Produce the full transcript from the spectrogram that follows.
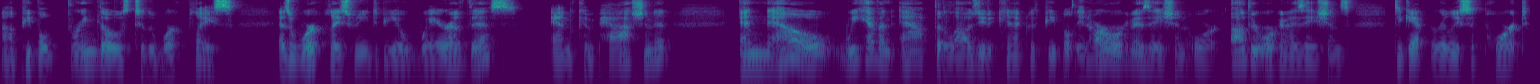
Um, people bring those to the workplace as a workplace, we need to be aware of this and compassionate. And now we have an app that allows you to connect with people in our organization or other organizations to get early support.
